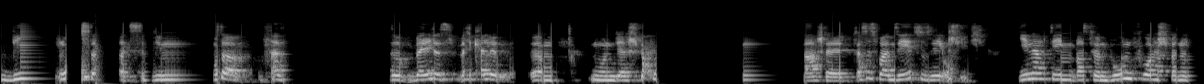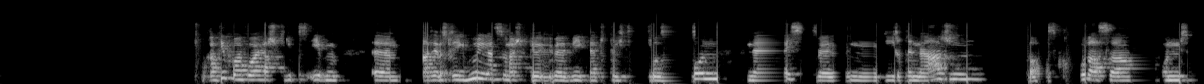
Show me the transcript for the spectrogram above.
Wie wie muss das, also welches, welche Quelle ähm, nun der Schwerpunkt darstellt, das ist beim See zu See unterschiedlich. Je nachdem, was für ein Boden vorherrscht, was eine Topografie vorherrscht, gibt es eben Ähm, deswegen Hügelland zum Beispiel überwiegt natürlich die Erosion, die Drainagen, auch das Grundwasser und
